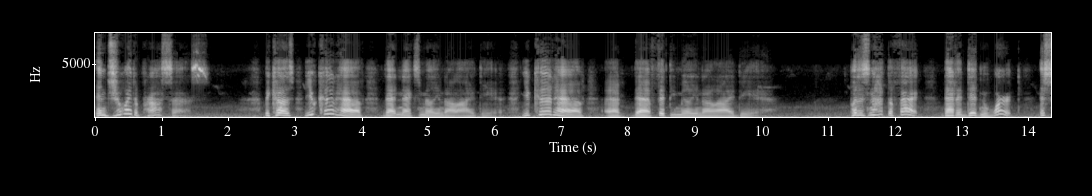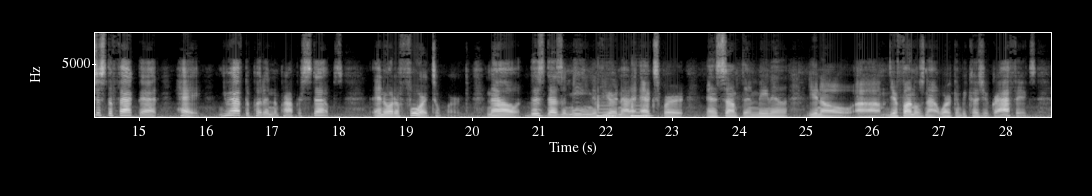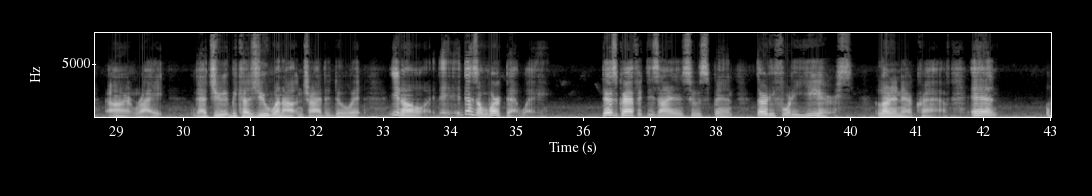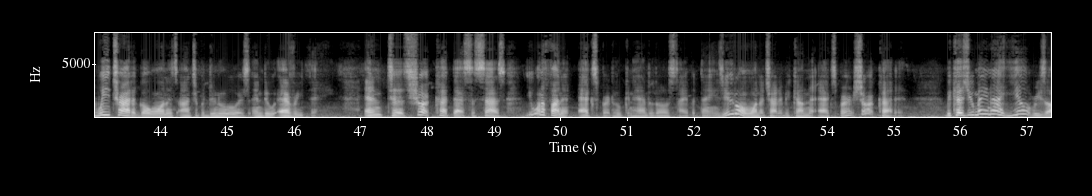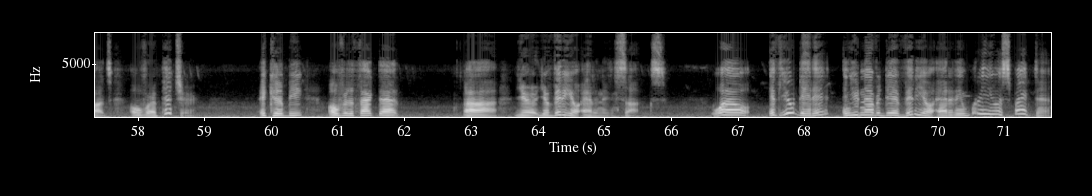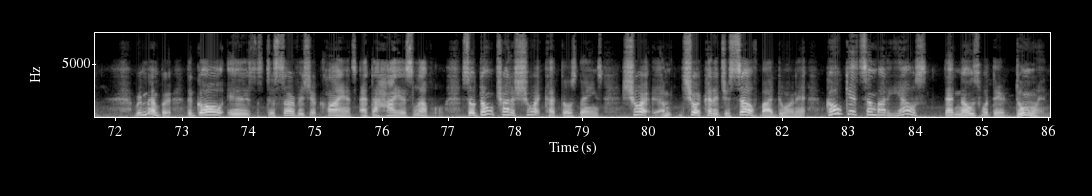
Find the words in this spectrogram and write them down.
enjoy the process. Because you could have that next million dollar idea. You could have uh, that $50 million idea. But it's not the fact that it didn't work. It's just the fact that, hey, you have to put in the proper steps in order for it to work. Now, this doesn't mean if you're not an expert in something, meaning, you know, um, your funnel's not working because your graphics aren't right, that you, because you went out and tried to do it, you know, it doesn't work that way. There's graphic designers who spend 30, 40 years learning their craft. And we try to go on as entrepreneurs and do everything. And to shortcut that success, you want to find an expert who can handle those type of things. You don't want to try to become the expert. Shortcut it. Because you may not yield results over a picture. It could be over the fact that uh, your your video editing sucks. Well, if you did it and you never did video editing, what are you expecting? Remember, the goal is to service your clients at the highest level. So don't try to shortcut those things. Short, um, shortcut it yourself by doing it. Go get somebody else that knows what they're doing.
